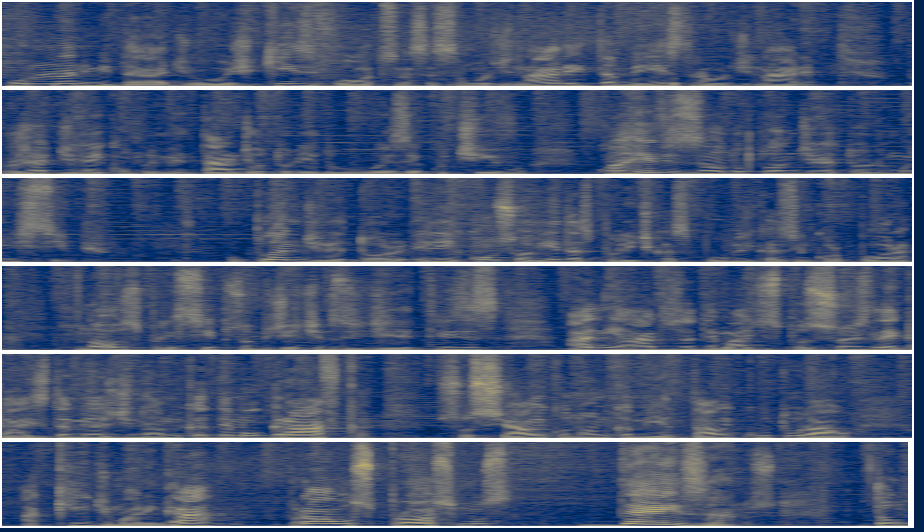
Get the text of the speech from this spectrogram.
por unanimidade hoje, 15 votos na sessão ordinária e também extraordinária, projeto de lei complementar de autoria do Executivo com a revisão do plano diretor do município. O plano diretor ele consolida as políticas públicas, incorpora novos princípios, objetivos e diretrizes alinhados a demais disposições legais e também a dinâmica demográfica, social, econômica, ambiental e cultural aqui de Maringá para os próximos 10 anos. Então,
